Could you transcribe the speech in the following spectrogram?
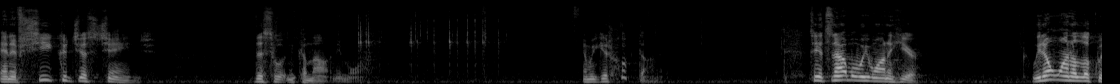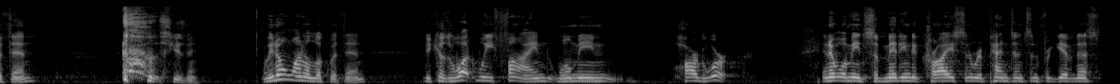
And if she could just change, this wouldn't come out anymore. And we get hooked on it. See, it's not what we want to hear. We don't want to look within. Excuse me. We don't want to look within because what we find will mean hard work. And it will mean submitting to Christ and repentance and forgiveness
